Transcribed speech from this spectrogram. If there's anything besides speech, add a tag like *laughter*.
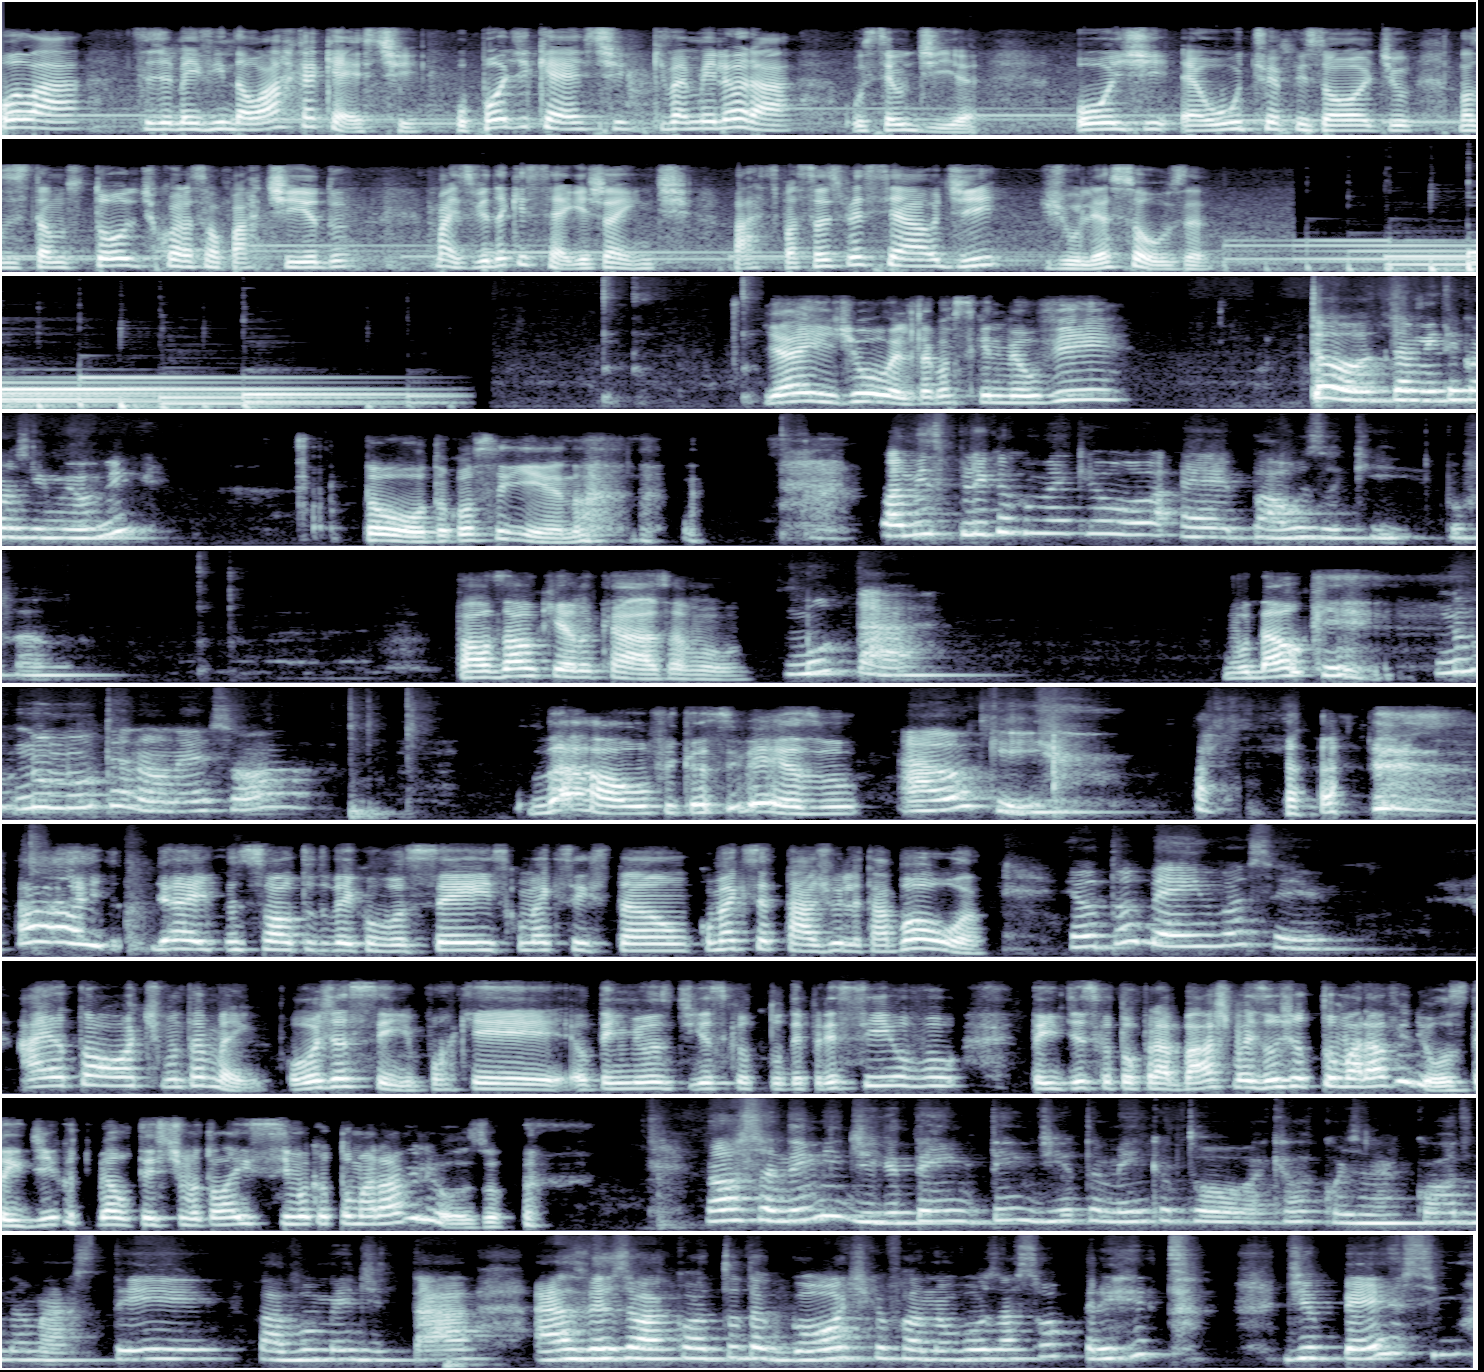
Olá, seja bem-vindo ao ArcaCast, o podcast que vai melhorar o seu dia. Hoje é o último episódio, nós estamos todos de coração partido, mas vida que segue, gente. Participação especial de Júlia Souza. E aí, Júlia, tá conseguindo me ouvir? Tô, também tá conseguindo me ouvir? Tô, tô conseguindo. Só me explica como é que eu é, pauso aqui, por favor. Pausar o que no caso, amor? Multar. Mudar o quê? Não, não multa não, né? Só. Não, fica assim mesmo. Ah, ok. *laughs* Ai, e aí, pessoal, tudo bem com vocês? Como é que vocês estão? Como é que você tá, Júlia? Tá boa? Eu tô bem, e você? Ah, eu tô ótimo também. Hoje, assim, porque eu tenho meus dias que eu tô depressivo, tem dias que eu tô pra baixo, mas hoje eu tô maravilhoso. Tem dia que minha autoestima tá lá em cima que eu tô maravilhoso. *laughs* Nossa, nem me diga, tem, tem dia também que eu tô aquela coisa, né? Acordo namastê, pá, vou meditar. Aí, às vezes eu acordo toda gótica, eu falo, não, vou usar só preto. *laughs* Dia péssimo.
